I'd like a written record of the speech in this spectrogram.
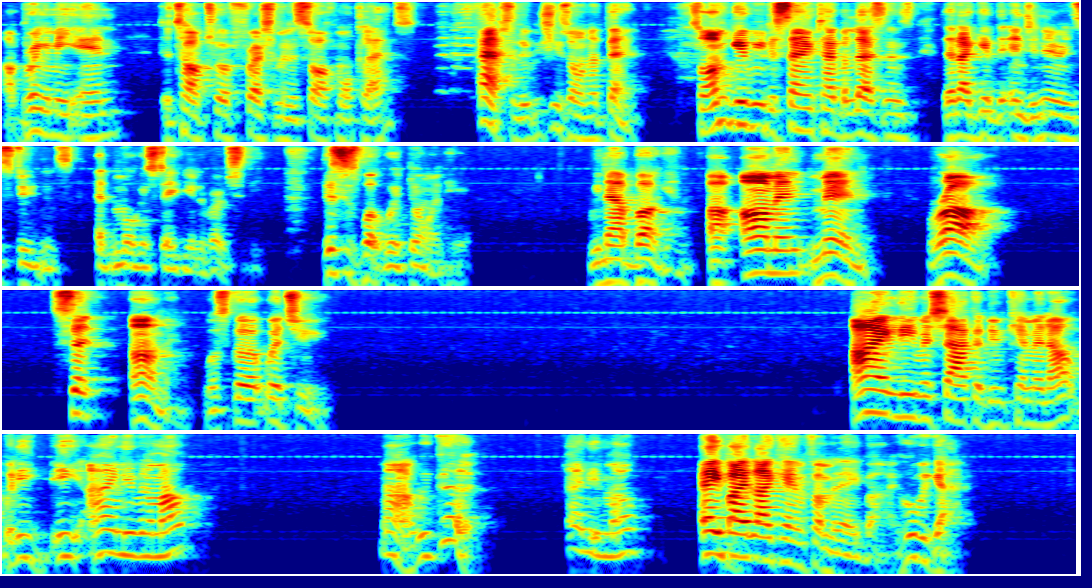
Uh, bringing me in to talk to a freshman and sophomore class. Absolutely, she's on her thing. So I'm giving you the same type of lessons that I give the engineering students at Morgan State University. This is what we're doing here. We're not bugging. Uh, Armin Min, Ra, Sit Armin, what's good with you? I ain't leaving Shaka Duke coming out, but he, he I ain't leaving him out. Nah, we good. I ain't leaving him out. Everybody like having fun with everybody. Who we got?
